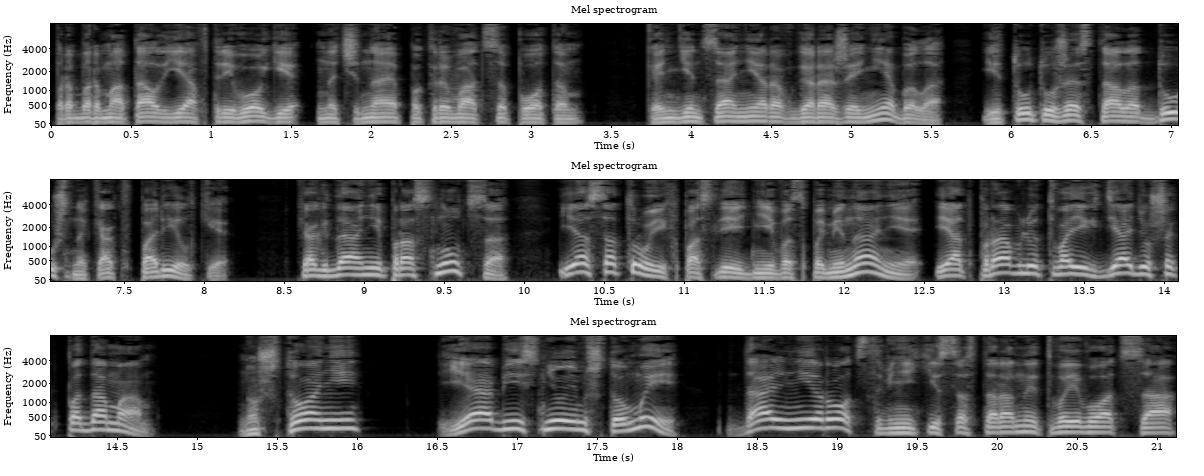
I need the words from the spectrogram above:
Пробормотал я в тревоге, начиная покрываться потом. Кондиционера в гараже не было, и тут уже стало душно, как в парилке. Когда они проснутся, я сотру их последние воспоминания и отправлю твоих дядюшек по домам. Но что они? Я объясню им, что мы, дальние родственники со стороны твоего отца,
